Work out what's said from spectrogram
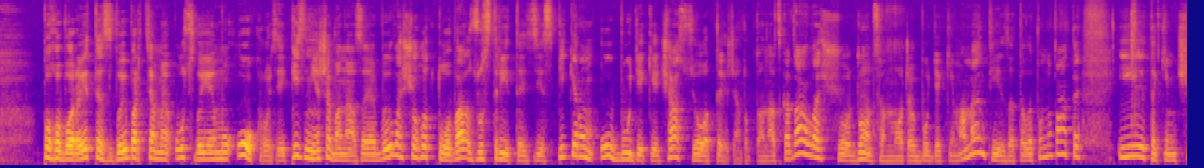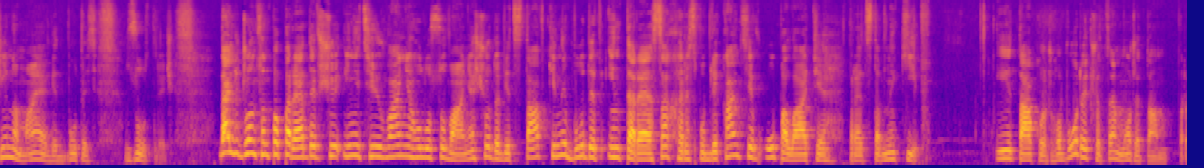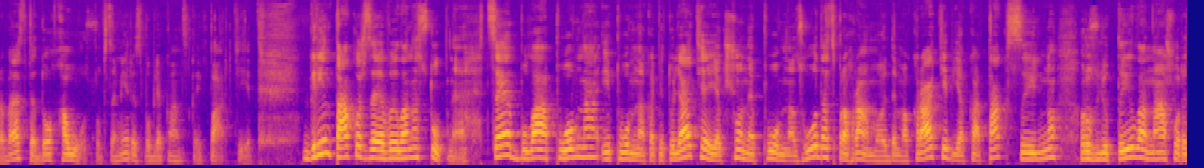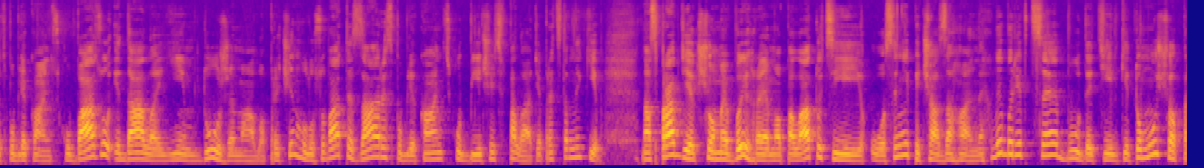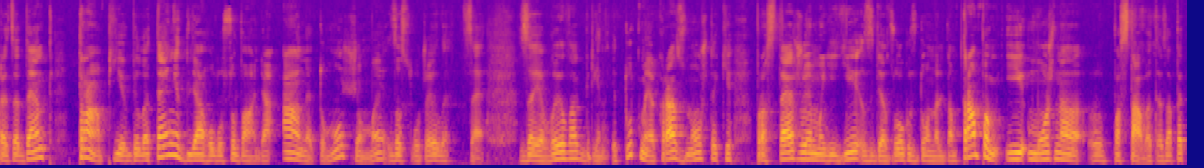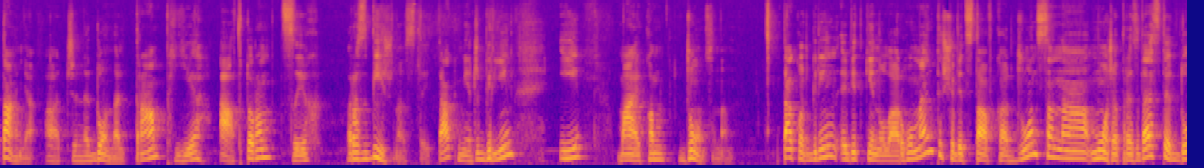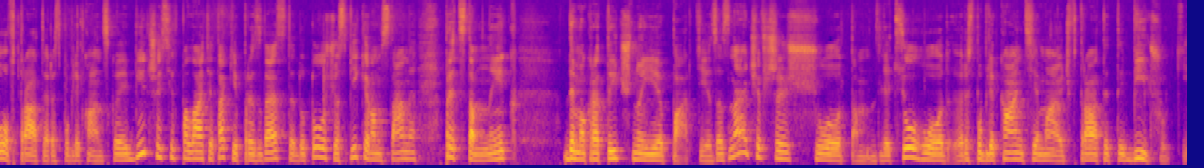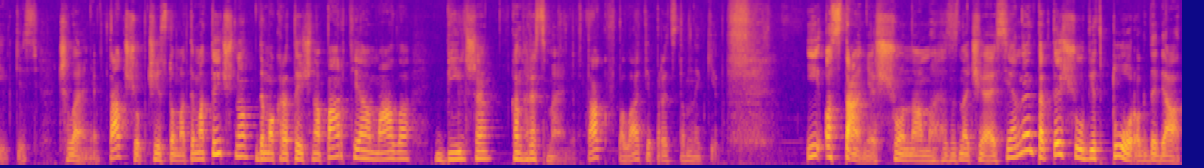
поговорити з виборцями у своєму окрузі. Пізніше вона заявила, що готова зустрітись зі спікером у будь-який час цього тижня. Тобто вона сказала, що Джонсон може в будь-який момент їй зателефонувати, і таким чином має відбутись зустріч. Далі Джонсон попередив, що ініціювання голосування щодо відставки не буде в інтересах республіканців у палаті представників. І також говорить, що це може там привести до хаосу в самій республіканській партії. Грін також заявила наступне: це була повна і повна капітуляція, якщо не повна згода з програмою демократів, яка так сильно розлютила нашу республіканську базу і дала їм дуже мало причин голосувати за республіканську більшість в палаті представників. Насправді, якщо ми виграємо палату цієї осені під час загальних виборів, це буде тільки тому, що президент. Трамп є в бюлетені для голосування, а не тому, що ми заслужили це, заявила Грін. І тут ми якраз знову ж таки простежуємо її зв'язок з Дональдом Трампом, і можна е, поставити запитання: а чи не Дональд Трамп є автором цих розбіжностей так, між Грін і Майком Джонсоном? Також Грін відкинула аргументи, що відставка Джонсона може призвести до втрати республіканської більшості в палаті, так і призвести до того, що спікером стане представник демократичної партії, зазначивши, що там для цього республіканці мають втратити більшу кількість членів, так щоб чисто математично демократична партія мала більше конгресменів, так, в палаті представників. І останнє, що нам зазначає CNN, так те, що у вівторок, 9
